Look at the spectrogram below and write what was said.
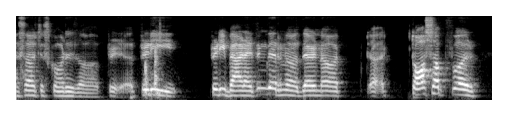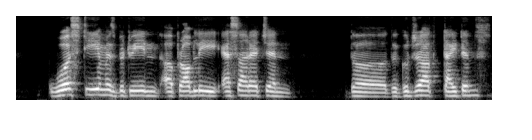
SRH squad is uh, pre- pretty pretty bad. I think they're in a they're in a uh, toss up for worst team is between uh, probably SRH and the the Gujarat Titans.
